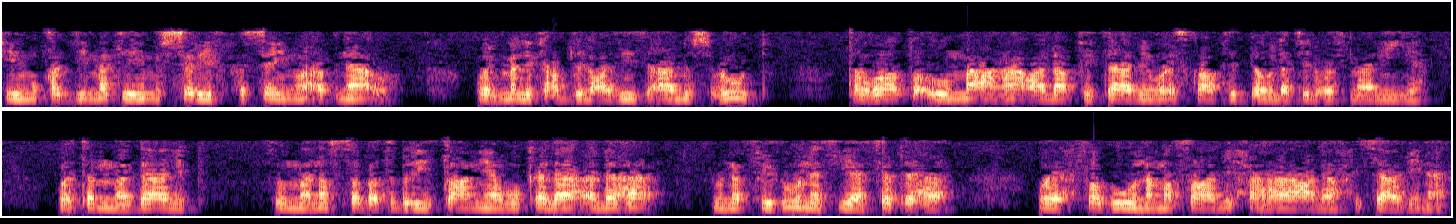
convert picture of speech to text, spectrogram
في مقدمتهم الشريف حسين وأبنائه. والملك عبد العزيز آل سعود تواطؤوا معها على قتال وإسقاط الدولة العثمانية. وتم ذلك ثم نصبت بريطانيا وكلاء لها ينفذون سياستها ويحفظون مصالحها على حسابنا.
